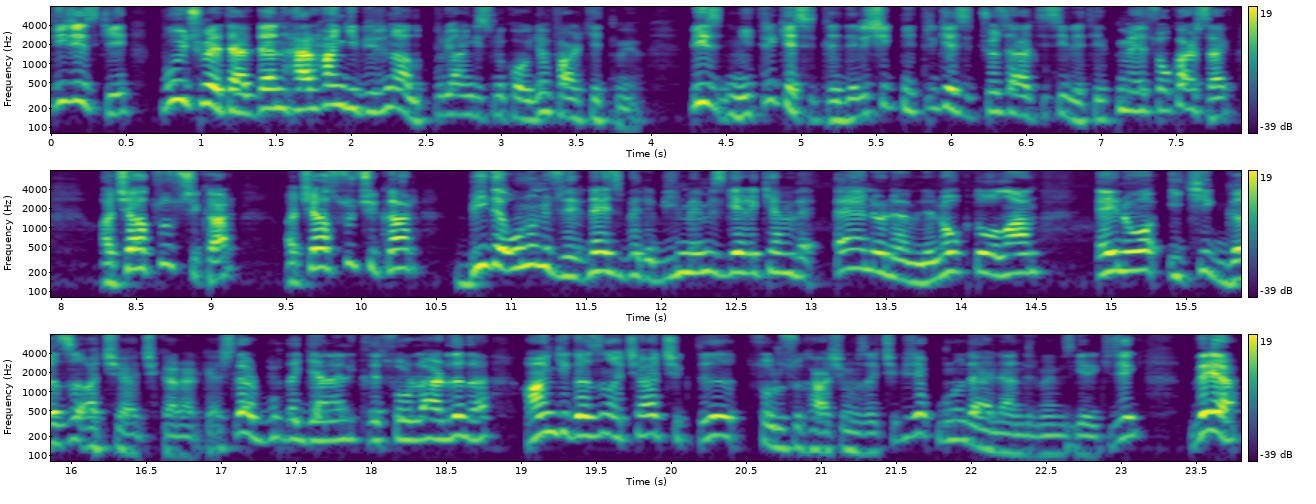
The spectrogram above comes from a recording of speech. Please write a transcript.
Diyeceğiz ki bu üç metalden herhangi birini alıp buraya hangisini koyduğum fark etmiyor. Biz nitrik asitle derişik nitrik asit çözeltisiyle tepkimeye sokarsak açığa tuz çıkar. Açığa su çıkar. Bir de onun üzerine ezbere bilmemiz gereken ve en önemli nokta olan NO2 gazı açığa çıkar arkadaşlar. Burada genellikle sorularda da hangi gazın açığa çıktığı sorusu karşımıza çıkacak. Bunu değerlendirmemiz gerekecek. Veya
